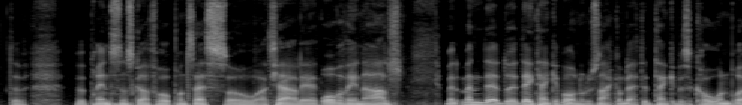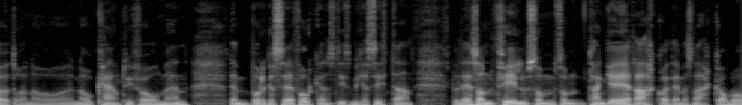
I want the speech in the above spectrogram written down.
At prinsen skal få prinsesse, og at kjærlighet overvinner alt. Men, men det, det, jeg tenker på når du snakker om dette, tenker på Cohen-brødrene og No County for Old Men. Den se, folkens, de som ikke har sett den. For Det er en sånn film som, som tangerer akkurat det vi snakker om nå,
